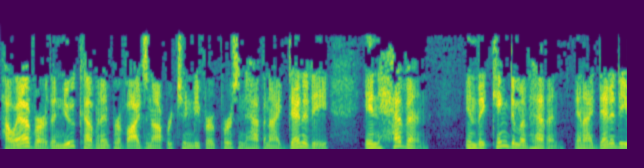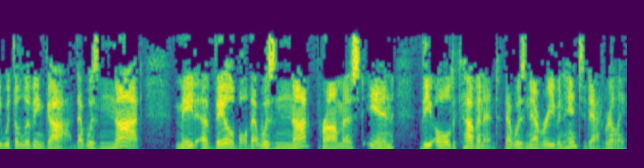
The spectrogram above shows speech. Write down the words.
However, the New Covenant provides an opportunity for a person to have an identity in heaven, in the kingdom of heaven, an identity with the living God that was not made available that was not promised in the Old Covenant, that was never even hinted at really.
